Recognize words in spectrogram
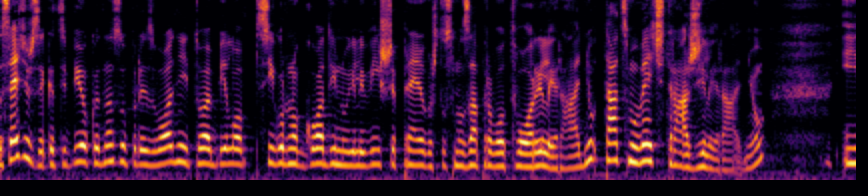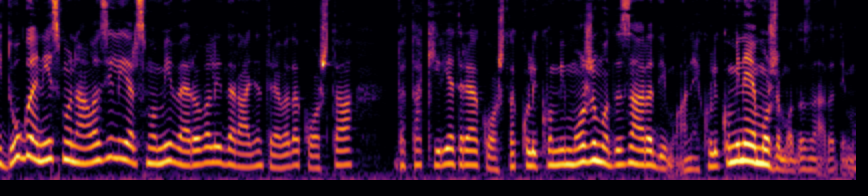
sećaš se kad si bio kod nas u proizvodnji i to je bilo sigurno godinu ili više pre nego što smo zapravo otvorili radnju, tad smo već tražili radnju i dugo je nismo nalazili jer smo mi verovali da radnja treba da košta da ta kirija treba košta koliko mi možemo da zaradimo, a ne koliko mi ne možemo da zaradimo.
